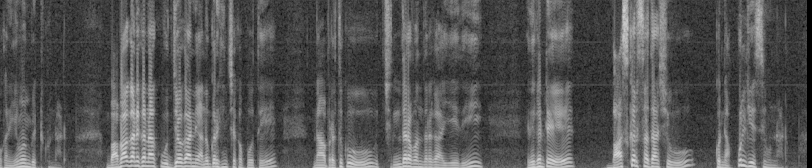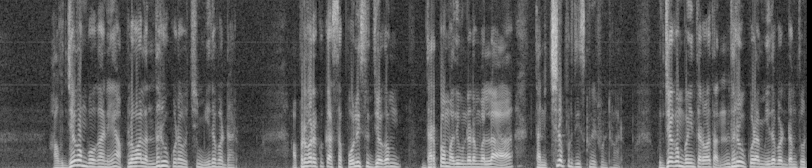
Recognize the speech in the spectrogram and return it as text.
ఒక నియమం పెట్టుకున్నాడు. బాబా గనక నాకు ఉద్యోగాన్ని అనుగ్రహించకపోతే నా బ్రతుకు చిందరవందరగా అయ్యేది ఎందుకంటే భాస్కర్ సదాశివు కొన్ని అప్పులు చేసి ఉన్నాడు. ఆ ఉద్యోగం పోగానే అప్పుల వాళ్ళందరూ కూడా వచ్చి మీద పడ్డారు. అప్పటి వరకు కాస్త పోలీస్ ఉద్యోగం దర్పం అది ఉండడం వల్ల తను ఇచ్చినప్పుడు తీసుకునేటువంటి వారు. ఉద్యోగం పోయిన తర్వాత అందరూ కూడా మీద పడడంతో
